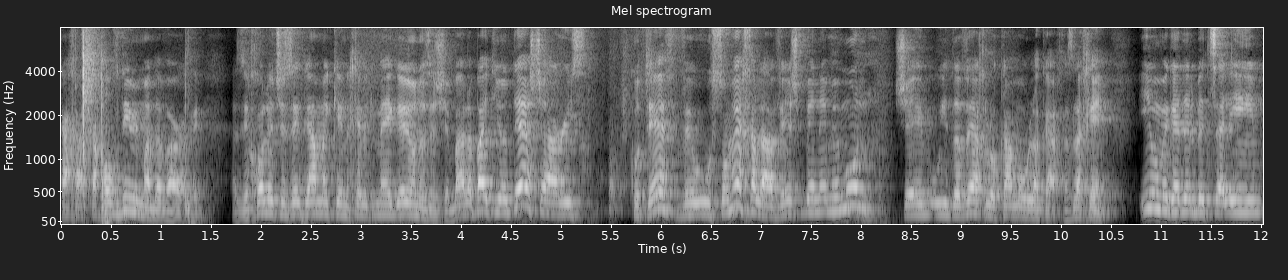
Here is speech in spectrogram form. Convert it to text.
ככה, ככה עובדים עם הדבר הזה. אז יכול להיות שזה גם כן חלק מההיגיון הזה, שבעל הבית יודע שהאריס כותף והוא סומך עליו ויש ביניהם אמון שהוא ידווח לו כמה הוא לקח. אז לכן, אם הוא מגדל בצלים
